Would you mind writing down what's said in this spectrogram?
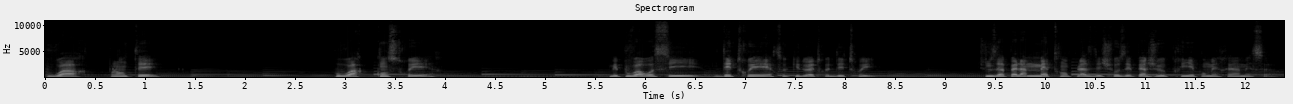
pouvoir planter, pouvoir construire, mais pouvoir aussi détruire ce qui doit être détruit. Tu nous appelles à mettre en place des choses. Et Père, je veux prier pour mes frères et mes sœurs.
